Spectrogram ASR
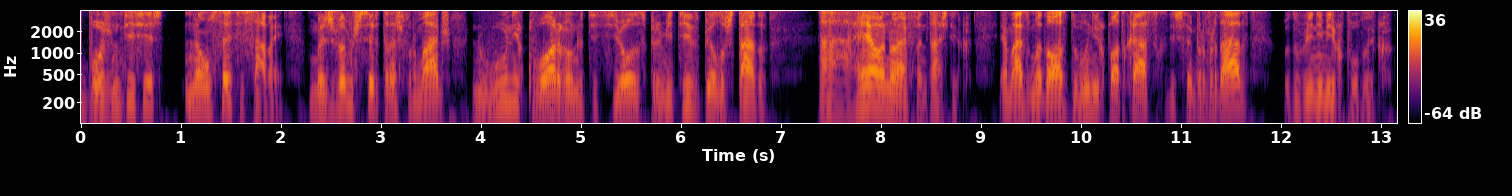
Boas notícias! Não sei se sabem, mas vamos ser transformados no único órgão noticioso permitido pelo Estado. Ah, é ou não é fantástico? É mais uma dose do único podcast que diz sempre a verdade, o do inimigo público.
